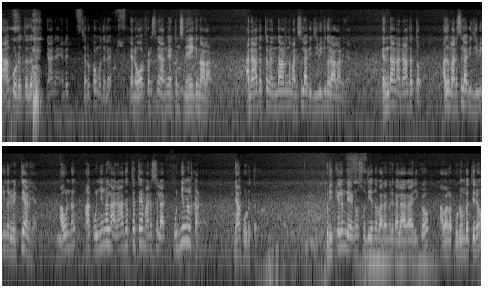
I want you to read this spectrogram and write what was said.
ഞാൻ കൊടുത്തത് ഞാൻ എന്റെ ചെറുപ്പം മുതൽ ഞാൻ ഓർഫൻസിനെ അങ്ങേറ്റം സ്നേഹിക്കുന്ന ആളാണ്. അനാഥത്വം എന്താണെന്ന് മനസ്സിലാക്കി ജീവിക്കുന്ന ഒരാളാണ് ഞാൻ. എന്താണ് അനാഥത്വം? അത് മനസ്സിലാക്കി ജീവിക്കുന്ന ഒരു വ്യക്തിയാണ് ഞാൻ. അതുകൊണ്ട് ആ കുഞ്ഞുങ്ങളുടെ അനാഥത്വത്തെ മനസ്സിലാക്കി കുഞ്ഞുങ്ങൾക്കാണ് ഞാൻ കൊടുത്തത്. ഒരിക്കലും രേണു സുതി എന്ന് പറയുന്ന ഒരു കലാകാരിക്കോ അവരുടെ കുടുംബത്തിനോ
